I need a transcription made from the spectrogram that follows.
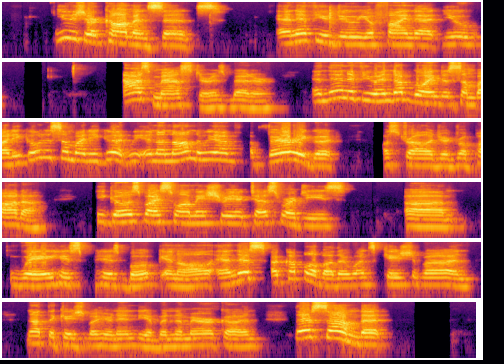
use your common sense. And if you do, you'll find that you ask master is better. And then if you end up going to somebody, go to somebody good. We in Ananda, we have a very good astrologer Drapada. He goes by Swami Sri Yukteswarji's um, way, his his book and all. And there's a couple of other ones, Keshava and not the Keshava here in India, but in America. And there's some that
